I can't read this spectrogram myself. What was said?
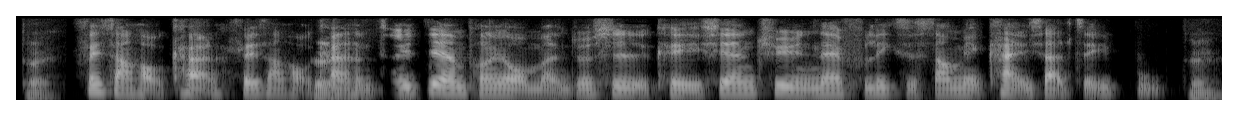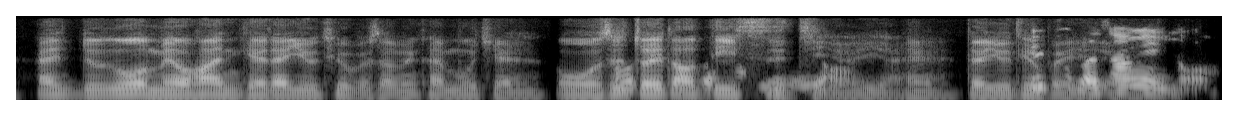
对，非常好看，非常好看，很推荐朋友们就是可以先去 Netflix 上面看一下这一部。对，哎，如果没有的话，你可以在 YouTube 上面看。目前我是追到第四集而已啊，嘿，对，YouTube 上面有。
